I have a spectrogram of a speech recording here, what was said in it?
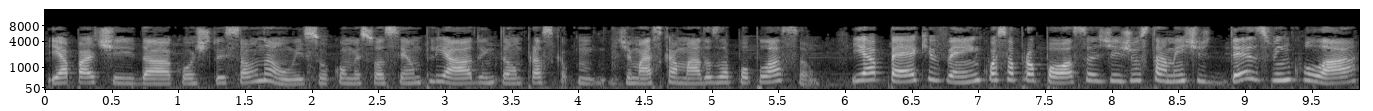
E a partir da Constituição, não. Isso começou a ser ampliado, então, para as demais camadas da população. E a PEC vem com essa proposta de justamente desvincular,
